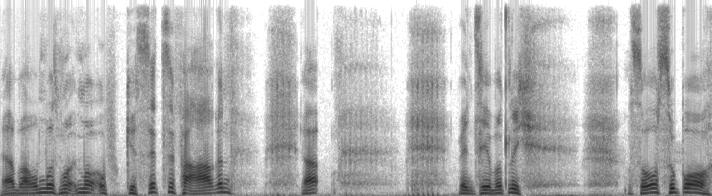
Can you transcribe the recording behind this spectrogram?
Ja, warum muss man immer auf Gesetze verharren? Ja, wenn es hier wirklich so super,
